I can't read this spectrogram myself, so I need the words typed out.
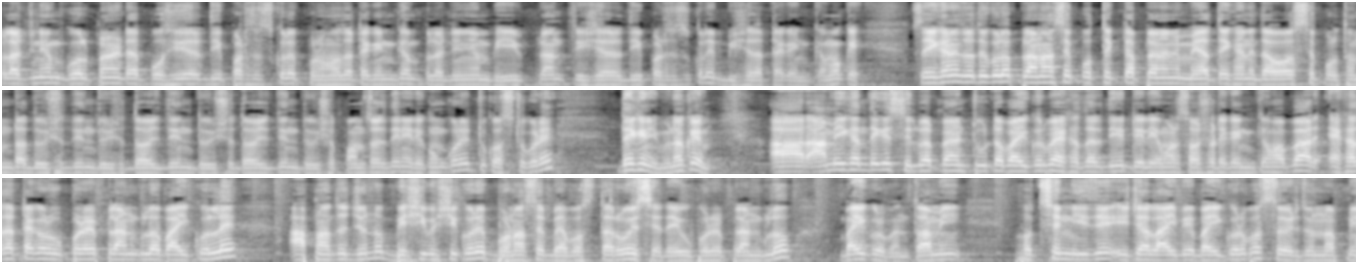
প্লাটিনিয়াম গোল্ড প্ল্যান এটা পঁচিশ হাজার দিয়ে পারচেস করলে পনেরো হাজার টাকা ইনকাম প্লাটিনিয়াম ভি প্ল্যান ত্রিশ হাজার দিয়ে পারচেস করলে বিশ হাজার টাকা ইনকাম ওকে তো এখানে যতগুলো প্ল্যান আছে, প্রত্যেকটা প্ল্যানের মেয়াদ এখানে দেওয়া আছে। প্রথমটা দুইশো দিন, দুইশো দশ দিন, দুইশো দশ দিন, দুইশো পঞ্চাশ দিন, এরকম করে একটু কষ্ট করে দেখে নেবেন ওকে আর আমি এখান থেকে সিলভার প্ল্যান টুটা বাই করব, এক হাজার দিয়ে ডেলি আমার ছশো টাকা ইনকাম হবে। আর এক হাজার টাকার উপরের প্ল্যানগুলো বাই করলে আপনাদের জন্য বেশি বেশি করে বোনাসের ব্যবস্থা রয়েছে। তাই উপরের প্ল্যানগুলো বাই করবেন। তো আমি হচ্ছে নিজে এটা লাইভে বাই করব। সো এর জন্য আপনি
